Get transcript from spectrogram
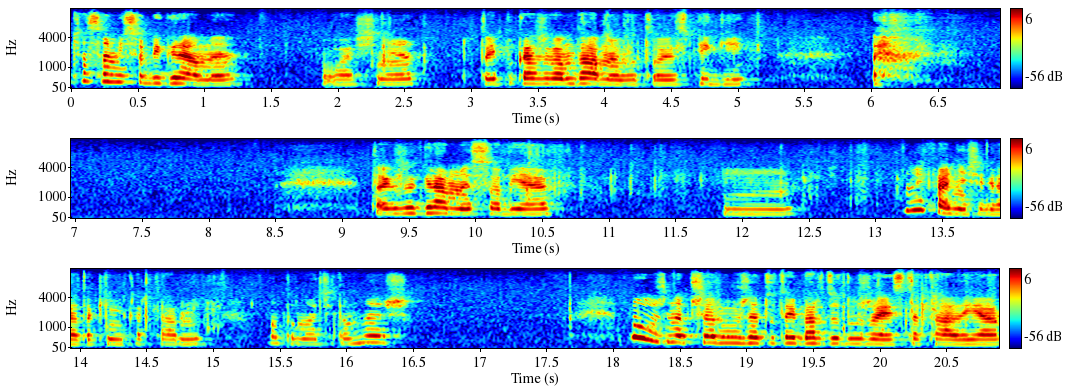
czasami sobie gramy. Właśnie. Tutaj pokażę Wam damę, bo to jest Piggy. Także gramy sobie. I no i fajnie się gra takimi kartami. O, tu macie tą mysz. Różne, przeróżne. Tutaj bardzo duża jest ta talia.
